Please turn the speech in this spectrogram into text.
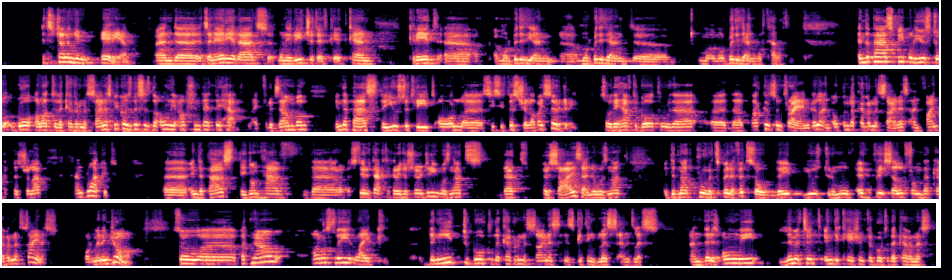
it's a challenging area, and uh, it's an area that when you reach it, it, it can create uh, a morbidity and uh, morbidity and morbidity and mortality. In the past, people used to go a lot to the cavernous sinus because this is the only option that they had. Like for example, in the past, they used to treat all uh, CC fistula by surgery. So they have to go through the uh, the Parkinson triangle and open the cavernous sinus and find the fistula and block it. Uh, in the past, they don't have the stereotactic radiosurgery was not that precise and it was not, it did not prove its benefits. So they used to remove every cell from the cavernous sinus for meningioma. So, uh, but now, honestly, like the need to go to the cavernous sinus is getting less and less. And there is only limited indication to go to the cavernous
